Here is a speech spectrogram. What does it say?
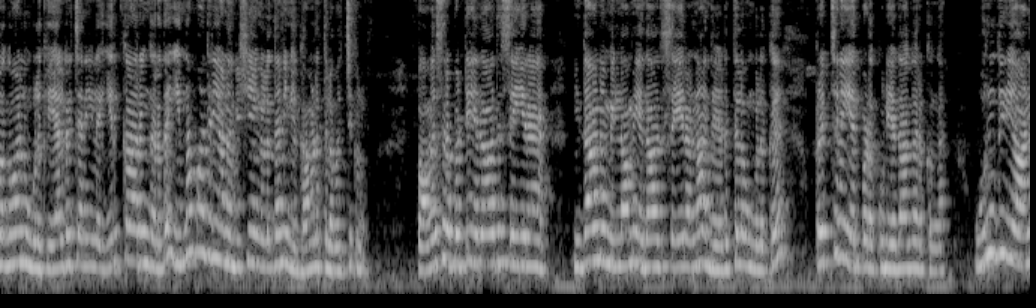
பகவான் உங்களுக்கு ஏழரை சனியில் இருக்காருங்கிறத இந்த மாதிரியான விஷயங்களை தான் நீங்கள் கவனத்தில் வச்சுக்கணும். இப்போ அவசரப்பட்டு ஏதாவது செய்கிறேன் நிதானம் இல்லாமல் ஏதாவது செய்கிறேன்னா அந்த இடத்துல உங்களுக்கு பிரச்சனை ஏற்படக்கூடியதாக இருக்குங்க. உறுதியான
